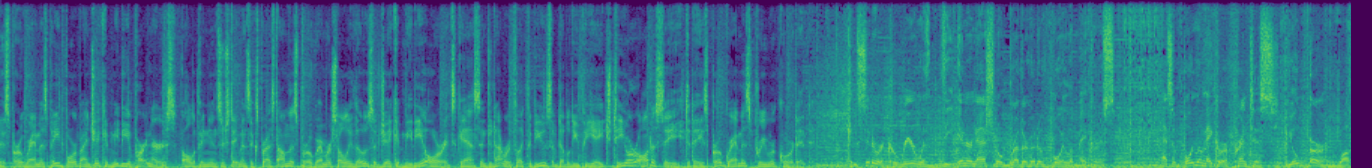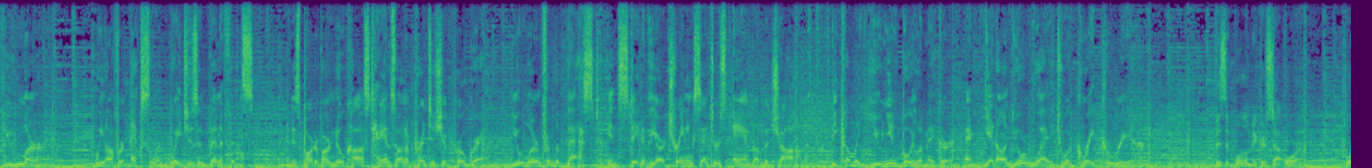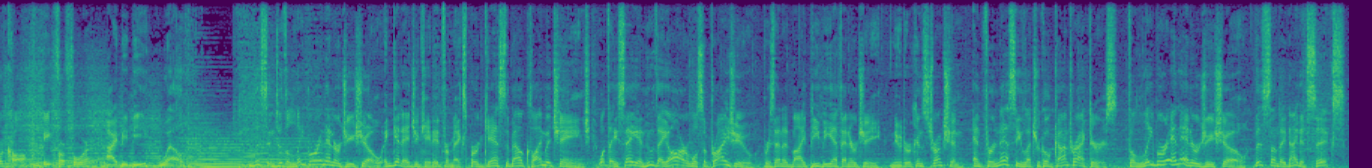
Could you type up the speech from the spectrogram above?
This program is paid for by Jacob Media Partners. All opinions or statements expressed on this program are solely those of Jacob Media or its guests and do not reflect the views of WPHT or Odyssey. Today's program is pre recorded. Consider a career with the International Brotherhood of Boilermakers. As a Boilermaker apprentice, you'll earn while you learn. We offer excellent wages and benefits. And as part of our no cost hands on apprenticeship program, you'll learn from the best in state of the art training centers and on the job. Become a union Boilermaker and get on your way to a great career. Visit Boilermakers.org or call 844 IBB WELD. Listen to the Labor and Energy Show and get educated from expert guests about climate change. What they say and who they are will surprise you. Presented by PBF Energy, Neuter Construction, and Furness Electrical Contractors. The Labor and Energy Show, this Sunday night at 6.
